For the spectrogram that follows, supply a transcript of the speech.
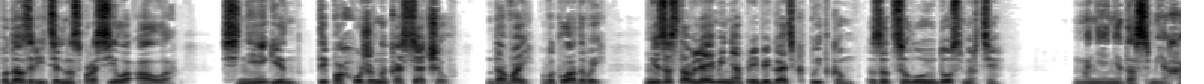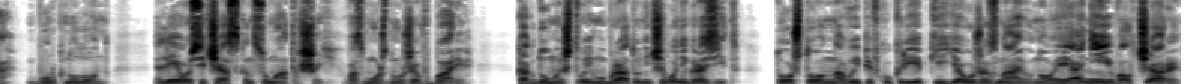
Подозрительно спросила Алла. «Снегин, ты, похоже, накосячил. Давай, выкладывай. Не заставляй меня прибегать к пыткам. Зацелую до смерти». «Мне не до смеха», — буркнул он. «Лео сейчас с консуматоршей, возможно, уже в баре. Как думаешь, твоему брату ничего не грозит? То, что он на выпивку крепкий, я уже знаю, но и они, волчары.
